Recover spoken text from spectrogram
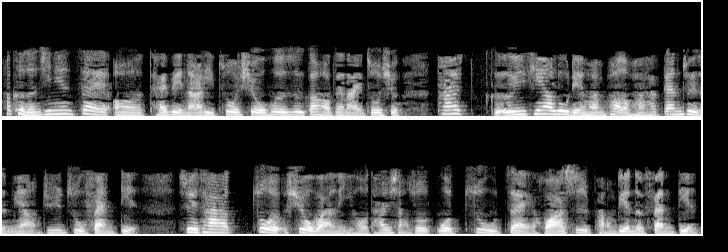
他可能今天在哦台北哪里作秀，或者是刚好在哪里作秀。他隔一天要录连环炮的话，他干脆怎么样就去住饭店。所以他作秀完了以后，他就想说，我住在华氏旁边的饭店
